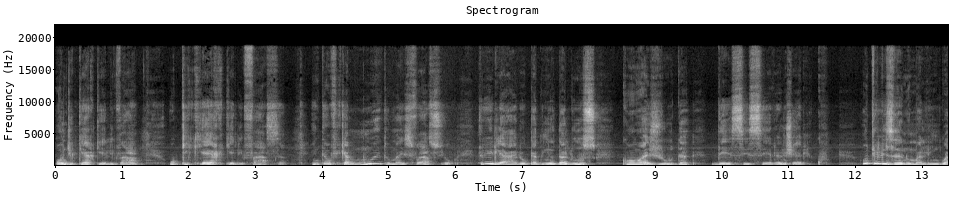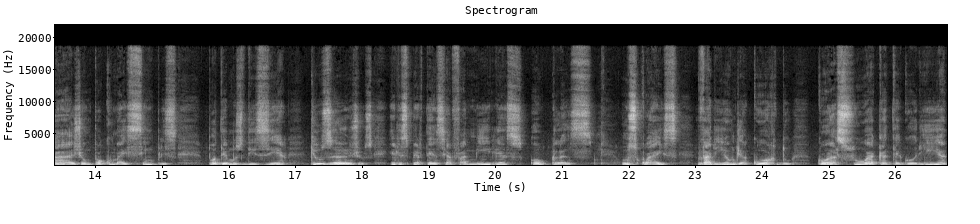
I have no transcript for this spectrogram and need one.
onde quer que ele vá, o que quer que ele faça, então fica muito mais fácil trilhar o caminho da luz com a ajuda desse ser angélico. Utilizando uma linguagem um pouco mais simples, podemos dizer que os anjos, eles pertencem a famílias ou clãs, os quais variam de acordo com a sua categoria,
